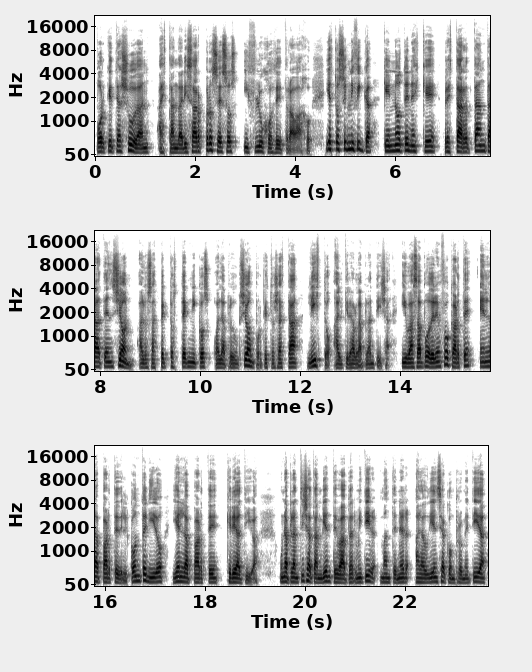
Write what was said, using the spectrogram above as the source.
porque te ayudan a estandarizar procesos y flujos de trabajo. Y esto significa que no tenés que prestar tanta atención a los aspectos técnicos o a la producción, porque esto ya está listo al crear la plantilla y vas a poder enfocarte en la parte del contenido y en la parte creativa. Una plantilla también te va a permitir mantener a la audiencia comprometida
